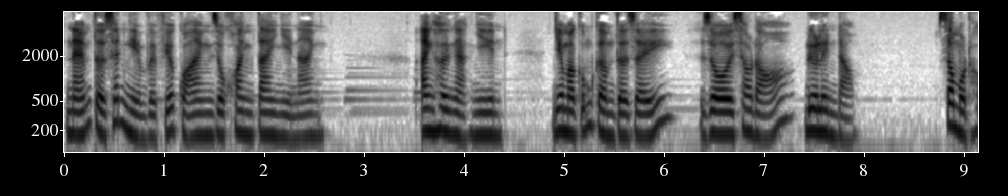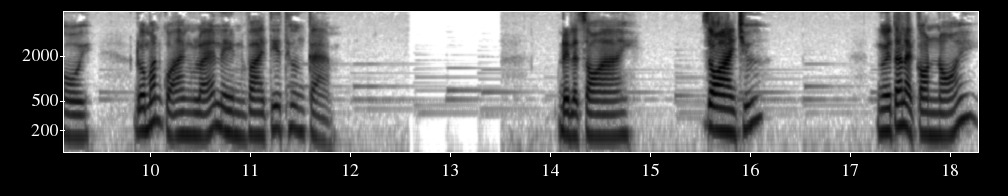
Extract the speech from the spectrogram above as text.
ném tờ xét nghiệm về phía của anh rồi khoanh tay nhìn anh. Anh hơi ngạc nhiên, nhưng mà cũng cầm tờ giấy, rồi sau đó đưa lên đọc. Sau một hồi, đôi mắt của anh lóe lên vài tia thương cảm. Đây là do ai? Do ai chứ? Người ta lại còn nói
